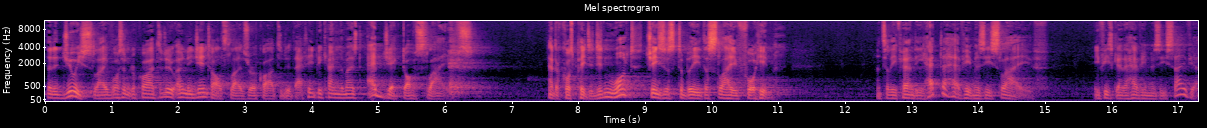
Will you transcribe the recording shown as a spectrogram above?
that a Jewish slave wasn't required to do. Only Gentile slaves were required to do that. He became the most abject of slaves. And of course, Peter didn't want Jesus to be the slave for him until he found he had to have him as his slave if he's going to have him as his Saviour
